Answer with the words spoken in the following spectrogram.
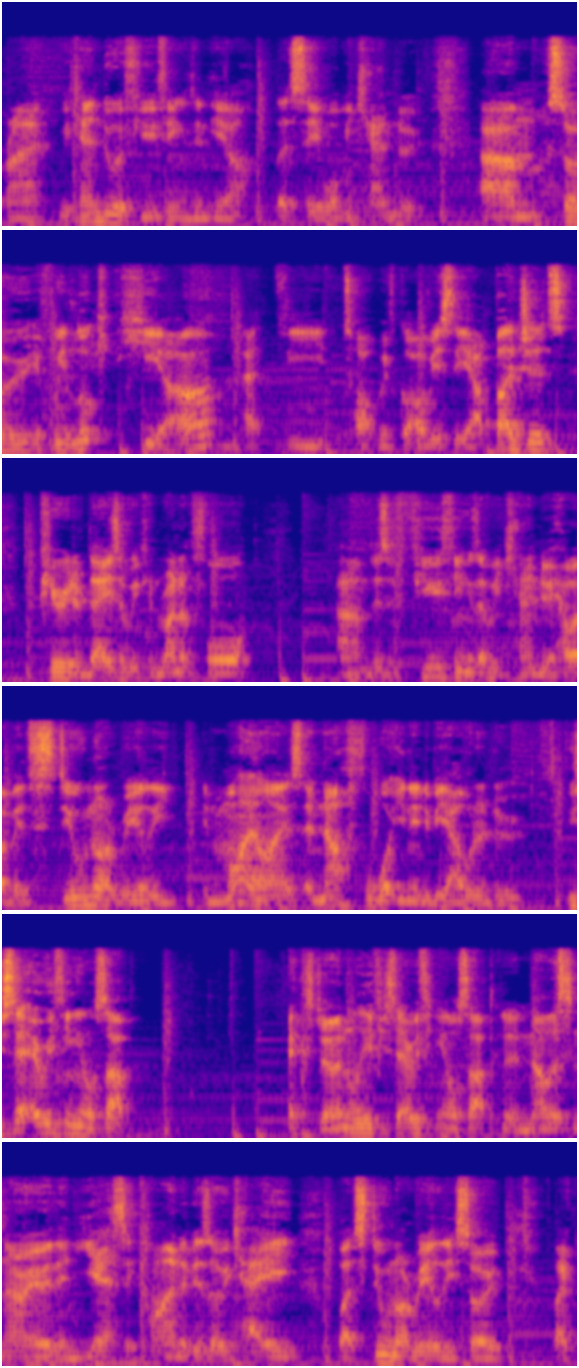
right? We can do a few things in here. Let's see what we can do. Um, so if we look here at the top, we've got obviously our budgets, period of days that we can run it for. Um, there's a few things that we can do. However, it's still not really, in my eyes, enough for what you need to be able to do. You set everything else up externally. If you set everything else up in another scenario, then yes, it kind of is okay, but still not really. So like,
